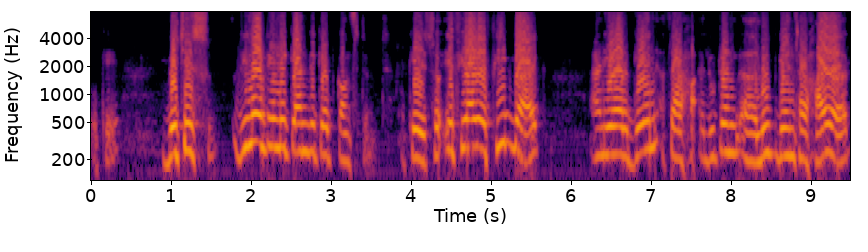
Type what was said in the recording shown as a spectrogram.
okay which is relatively can be kept constant okay. So if you have a feedback and your gains are uh, loop gains are higher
